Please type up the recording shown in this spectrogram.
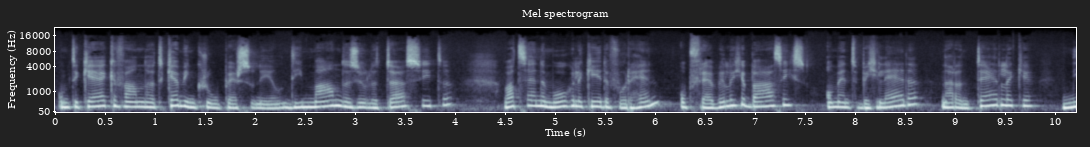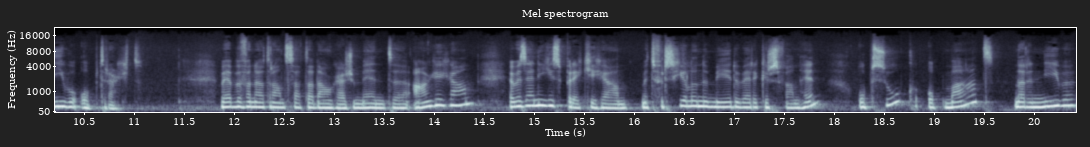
om te kijken van het cabin crew personeel die maanden zullen thuiszitten. Wat zijn de mogelijkheden voor hen op vrijwillige basis om hen te begeleiden naar een tijdelijke nieuwe opdracht? We hebben vanuit Randstad dat engagement uh, aangegaan en we zijn in gesprek gegaan met verschillende medewerkers van hen op zoek, op maat, naar een nieuwe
